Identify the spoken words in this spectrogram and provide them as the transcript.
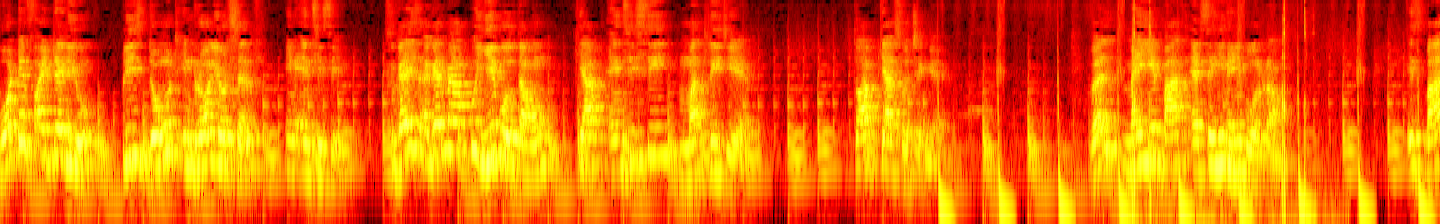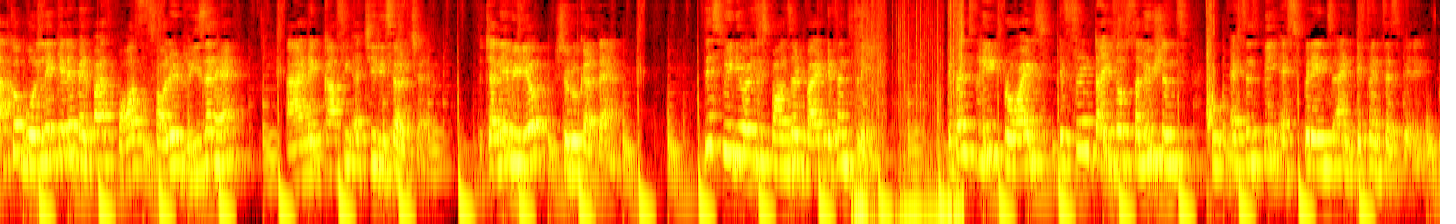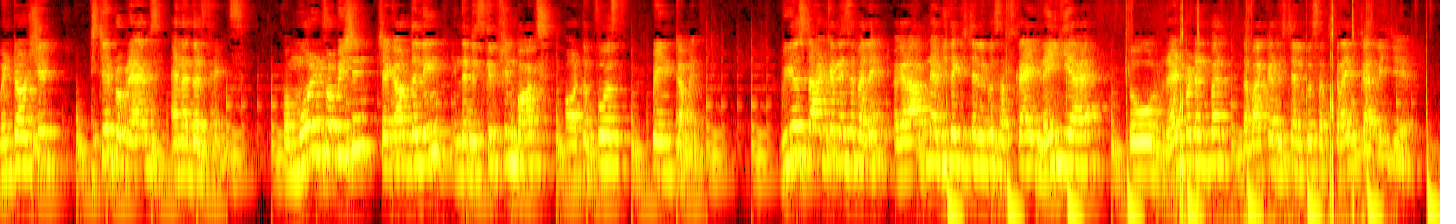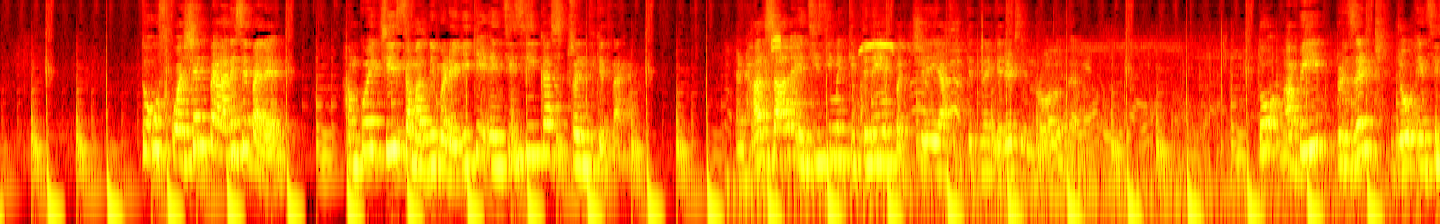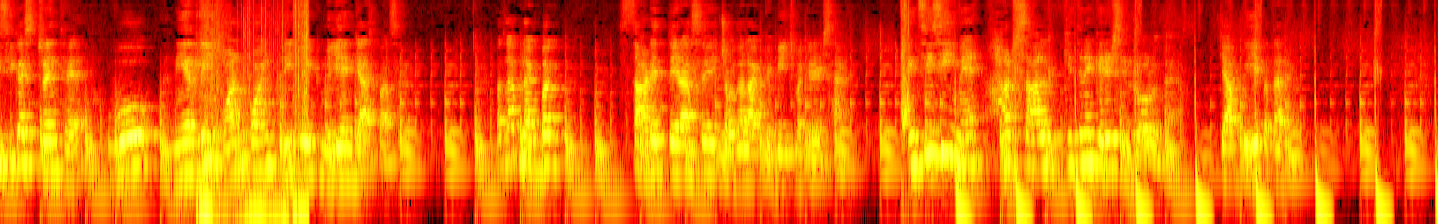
What if I tell you please don't enroll yourself in NCC so guys अगर मैं आपको ये बोलता हूँ कि आप एनसीसी मत लीजिए तो आप क्या सोचेंगे? वेल well, मैं ये बात ऐसे ही नहीं बोल रहा हूँ। इस बात को बोलने के लिए मेरे पास बहुत सॉलिड रीजन है एंड एक काफ़ी अच्छी रिसर्च है। तो चलिए वीडियो शुरू करते हैं। This video is sponsored by Defense Fleet Defense Fleet provides different types of solutions to SSP aspirants and defense aspirants, mentorship, digital programs and other things. For more information, check out the link in the description box or the first pinned comment. Video start करने से पहले अगर आपने अभी तक इस channel को subscribe नहीं किया है तो रेड बटन पर दबाकर इस चैनल को सब्सक्राइब कर लीजिए तो उस क्वेश्चन पे आने से पहले हमको एक चीज़ समझनी पड़ेगी कि एनसीसी का स्ट्रेंथ कितना है एंड हर साल एनसीसी में कितने बच्चे या कितने कैडेट्स इनरोल होते हैं? तो अभी प्रेजेंट जो एनसीसी का स्ट्रेंथ है, वो नियरली 1.38 मिलियन के आसपास है। मतलब लगभग साढ़े तेरह से चौदह लाख के बीच में कैडेट्स हैं। एनसीसी में हर साल कितने कैडेट्स इनरोल होते हैं? क्या आपको ये पता है?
